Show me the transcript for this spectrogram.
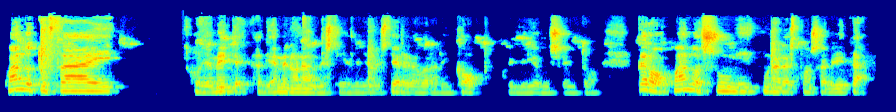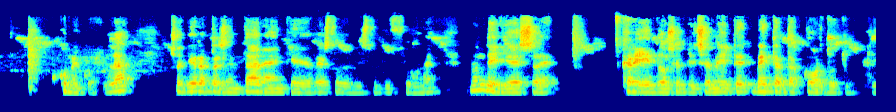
quando tu fai Ovviamente ADM non è un mestiere, il mio mestiere è lavorare in COP, quindi io mi sento... Però quando assumi una responsabilità come quella, cioè di rappresentare anche il resto della distribuzione, non devi essere, credo, semplicemente mettere d'accordo tutti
